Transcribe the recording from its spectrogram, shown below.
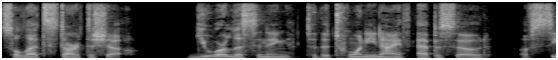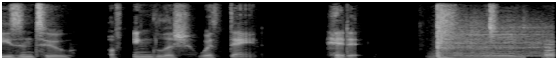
So let's start the show. You are listening to the 29th episode of season two of English with Dane. Hit it.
